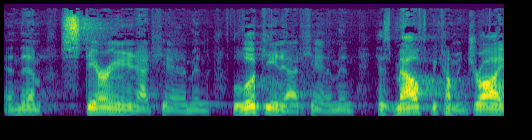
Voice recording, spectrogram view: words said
and them staring at him and looking at him and his mouth becoming dry.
